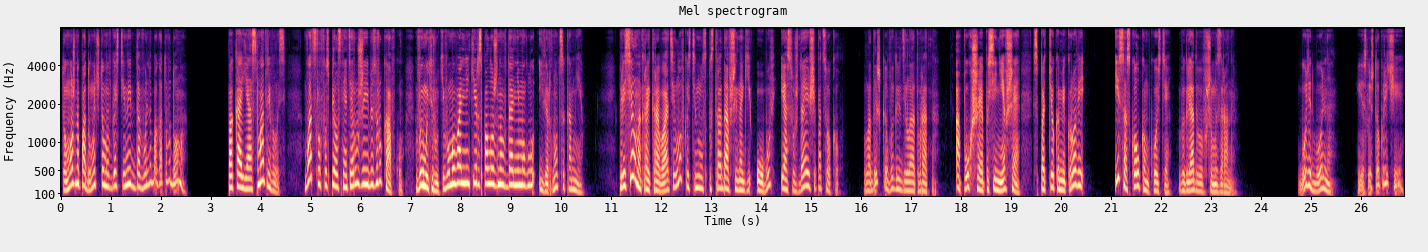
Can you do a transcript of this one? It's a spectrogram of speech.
то можно подумать, что мы в гостиной довольно богатого дома. Пока я осматривалась, Вацлав успел снять оружие и безрукавку, вымыть руки в умывальнике, расположенном в дальнем углу, и вернуться ко мне. Присел на край кровати, ловко стянул с пострадавшей ноги обувь и осуждающе подсокол. Лодыжка выглядела отвратно. Опухшая, посиневшая, с подтеками крови и с осколком кости, выглядывавшим из раны. «Будет больно. Если что, кричи».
